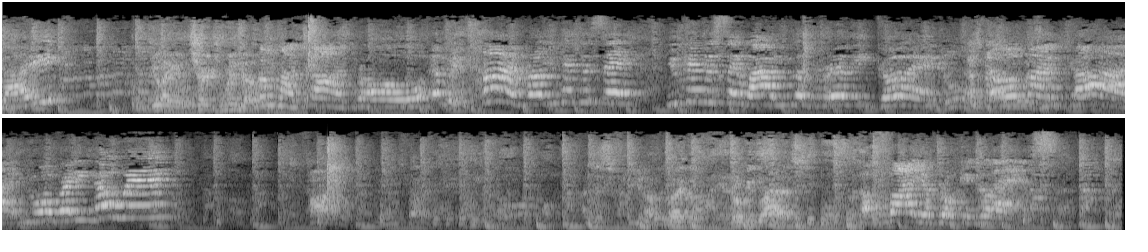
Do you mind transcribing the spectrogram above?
Like? You're like a church window. Oh my god, bro. Every time, bro. You can't just say, you can't just say, wow, you look really good. Oh my god. You already know it. I just, you know, like a broken glass. A fire broken glass.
